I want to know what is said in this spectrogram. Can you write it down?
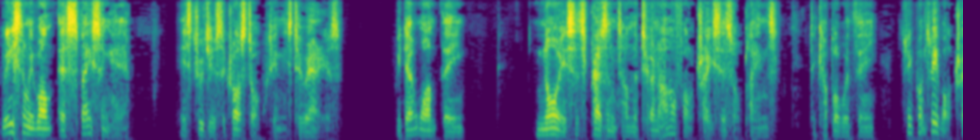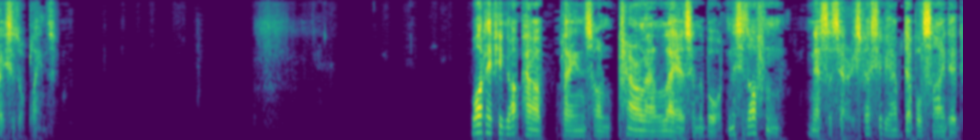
The reason we want this spacing here is to reduce the crosstalk between these two areas. We don't want the noise that's present on the 2.5 volt traces or planes to couple with the 3.3 volt traces or planes. What if you got power planes on parallel layers in the board? And this is often necessary, especially if you have double-sided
